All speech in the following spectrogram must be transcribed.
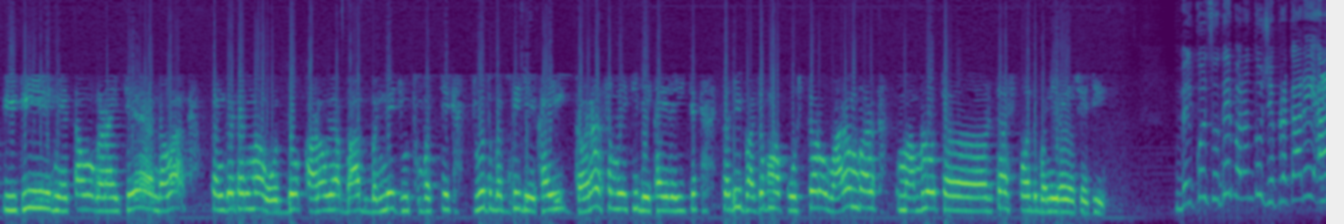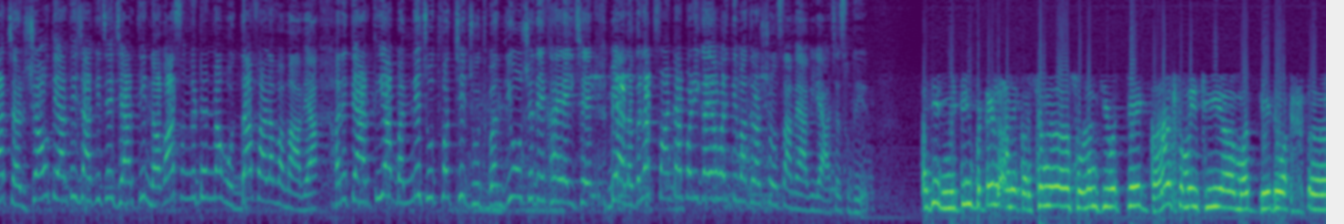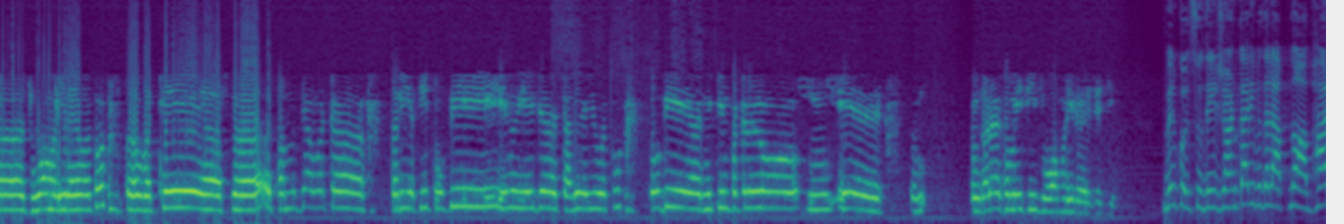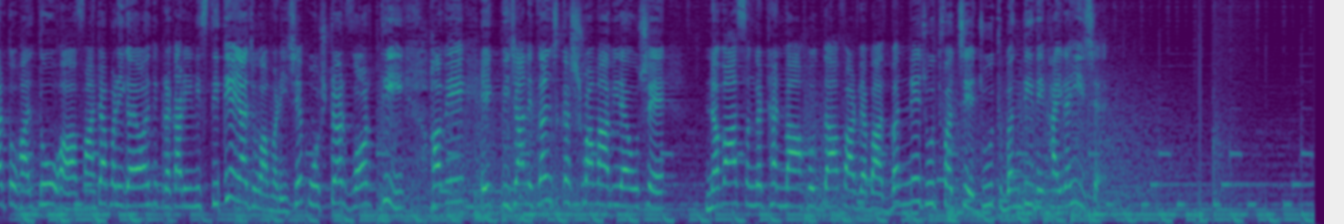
પીઢી નેતાઓ ગણાય છે. નવા સંગઠનમાં હોદ્દો ફાળવ્યા બાદ બંને જૂથ વચ્ચે જૂથબંધી દેખાઈ, ઘણા સમયથી દેખાઈ રહી છે. તદી ભાજપમાં પોસ્ટરો વારંવાર મામલો ચર્ચાસ્પદ બની રહ્યો છે જી. બિલકુલ સુધીર, પરંતુ જે પ્રકારે આ ચર્ચાઓ ત્યારથી જાગી છે, જ્યારથી નવા સંગઠનમાં હોદ્દા ફાળવવામાં આવ્યા અને ત્યારથી આ બંને જૂથ વચ્ચે જૂથબંધીઓ છે દેખાઈ રહી છે. બે અલગ અલગ ફાંટા પડી ગયા હોય તેવા દ્રશ્યો સામે આવી રહ્યા છે, સુધીર. આજે નીતિન પટેલ અને કરશન સોલંકી વચ્ચે ઘણા સમયથી મતભેદ જોવા મળી રહ્યો હતો. વચ્ચે સમજાવટ કરી હતી. તો બી એનું એ જ ચાલી રહ્યું હતું. તો બી નીતિન પટેલનો એ ઘણા સમયથી જોવા મળી રહ્યો છે જી. બિલકુલ સુધીર જાણકારી બદલ આપનો આભાર. તો હાલ તો ફાંટા પડી ગયા હોય તે પ્રકારની સ્થિતિ અહીંયા જોવા મળી છે. પોસ્ટર વોરથી હવે એકબીજાને તંજ કસવામાં આવી રહ્યો છે. નવા સંગઠનમાં હોદ્દા ફાળવ્યા બાદ બંને જૂથ વચ્ચે જૂથબંધી દેખાઈ રહી છે.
